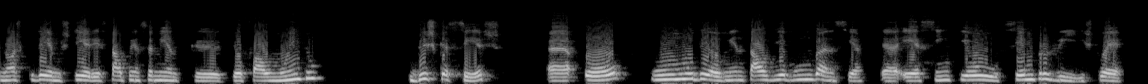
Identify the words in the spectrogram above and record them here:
nós podemos ter esse tal pensamento que, que eu falo muito, de escassez, ou um modelo mental de abundância. é assim que eu sempre vi, isto é,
